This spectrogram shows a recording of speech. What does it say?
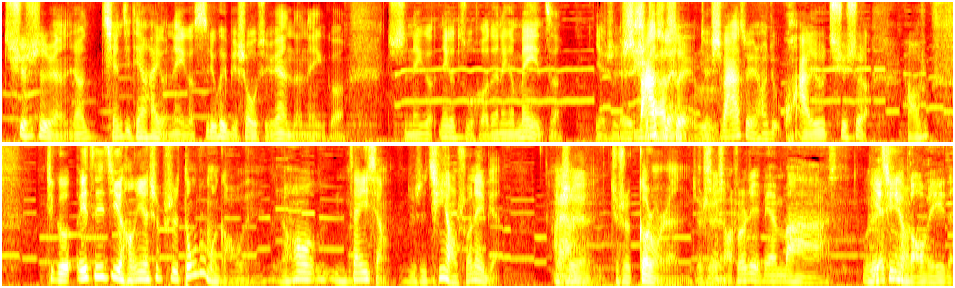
去世人，然后前几天还有那个私立惠比寿学院的那个，就是那个那个组合的那个妹子，也是呃十八18岁对，嗯十八岁，然后就咵就去世了，然后说这个 A Z G 行业是不是都那么高危？然后你再一想，就是轻小说那边，还是哎就是各种人，就是轻小说这边吧，我觉得挺高危的。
